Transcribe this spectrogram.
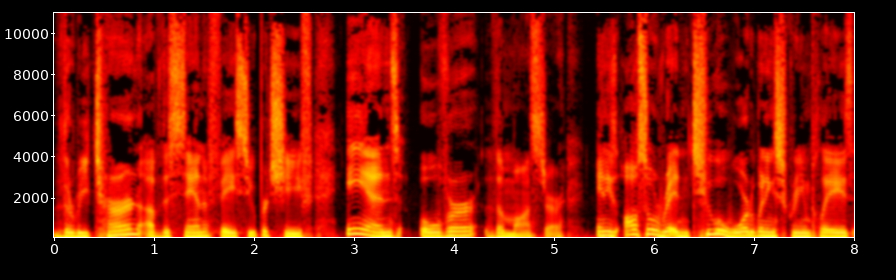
The Return of the Santa Fe Super Chief and Over the Monster. And he's also written two award winning screenplays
